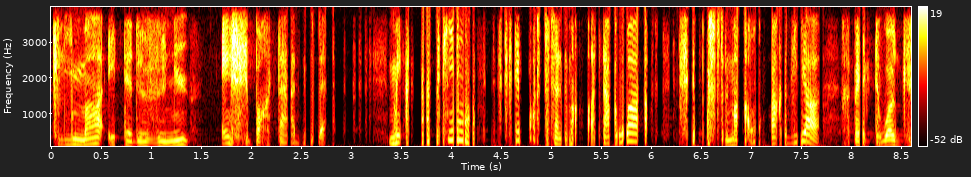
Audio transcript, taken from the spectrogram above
climat était devenu insupportable. Mais attention, c'est pas seulement Ottawa, c'est pas seulement Concordia. Rappelle-toi du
